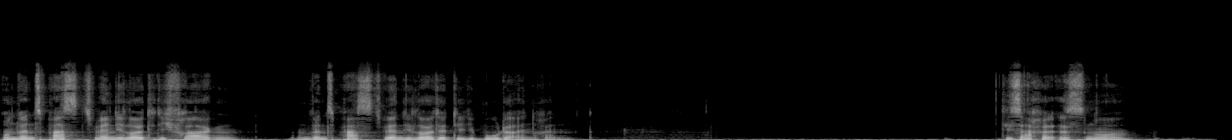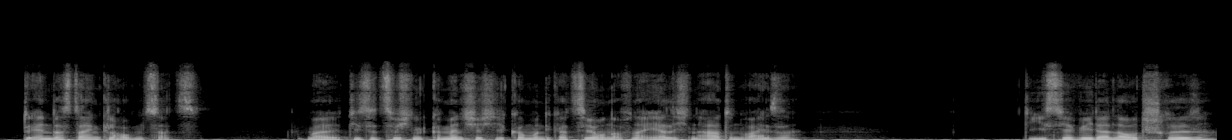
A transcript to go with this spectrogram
Und wenn es passt, werden die Leute dich fragen. Und wenn es passt, werden die Leute dir die Bude einrennen. Die Sache ist nur, du änderst deinen Glaubenssatz. Weil diese zwischenmenschliche Kommunikation auf einer ehrlichen Art und Weise, die ist ja weder laut, schrill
